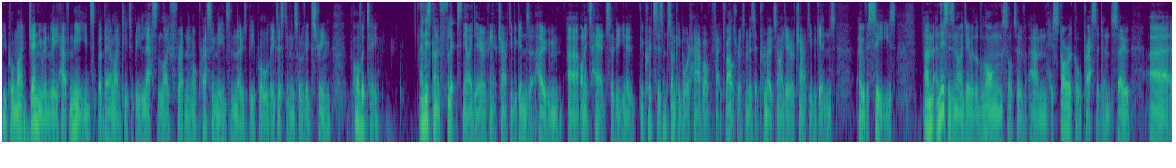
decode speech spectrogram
people might genuinely have needs, but they're likely to be less life threatening or pressing needs than those people existing in sort of extreme poverty. And this kind of flips the idea of you know charity begins at home uh, on its head. So the you know the criticism some people would have of effective altruism is it promotes an idea of charity begins overseas, um, and this is an idea with a long sort of um, historical precedent. So, uh,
